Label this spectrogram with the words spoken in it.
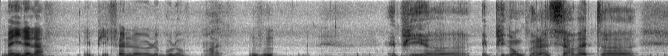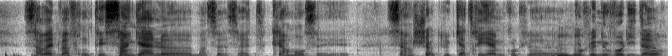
Mais il est là. Et puis, il fait le, le boulot. Ouais. Mhm. Et puis, euh, et puis donc voilà, Servette, euh, Servette va affronter Saint-Gall. euh, bah, ça, ça va être clairement c'est un choc, le quatrième contre le Mhm. contre le nouveau leader.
